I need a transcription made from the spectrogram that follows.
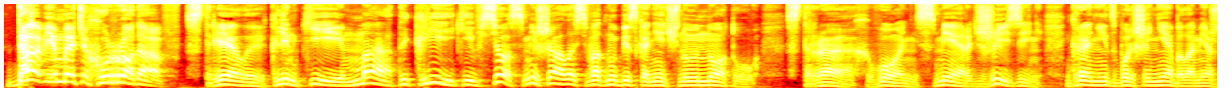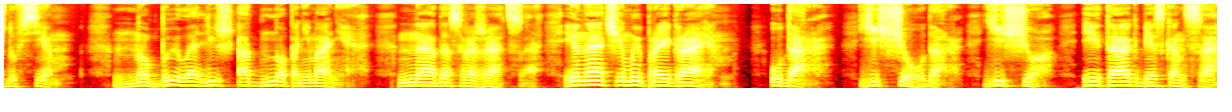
Давим этих уродов!» Стрелы, клинки, мат и крики — все смешалось в одну бесконечную ноту. Страх, вонь, смерть, жизнь. Границ больше не было между всем. Но было лишь одно понимание. Надо сражаться, иначе мы проиграем. Удар. Еще удар. Еще. И так без конца.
